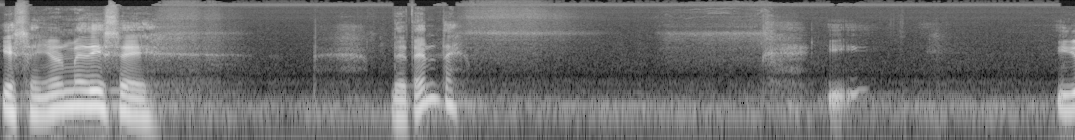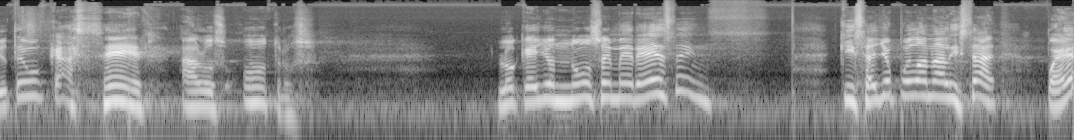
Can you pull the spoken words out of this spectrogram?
Y el Señor me dice, detente. Y yo tengo que hacer a los otros lo que ellos no se merecen. Quizá yo puedo analizar, pues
